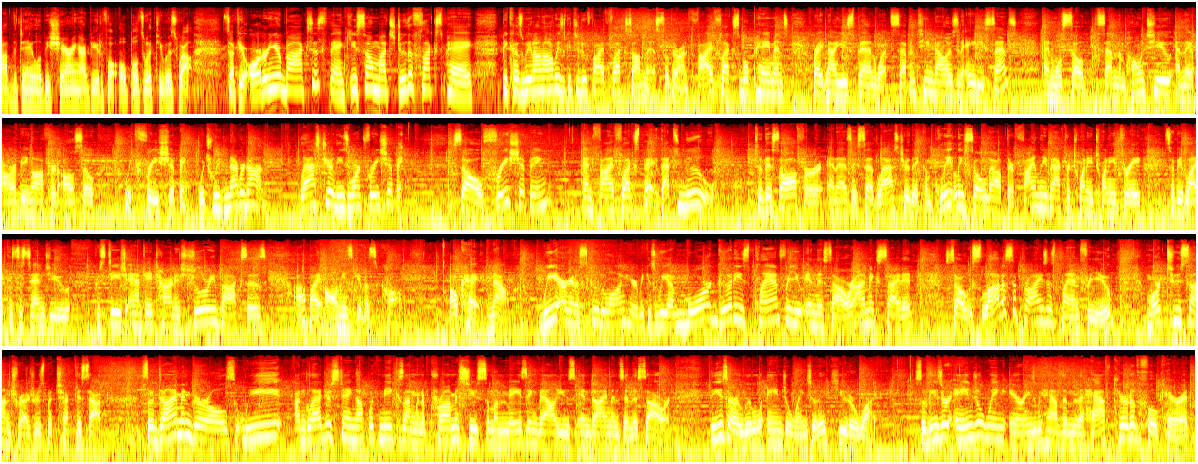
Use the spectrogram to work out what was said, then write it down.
of the day, we'll be sharing our beautiful opals with you as well. So if you're ordering your boxes, thank you so much. Do the flex pay because we don't always get to do five flex on this. So they're on five flexible payments. Right now you spend, what, $17.80 and we'll sell, send them home to you and they are being offered also with free shipping, which we've never done. Last year, these weren't free shipping. So free shipping and five flex pay. That's new to this offer. And as I said, last year they completely sold out. They're finally back for 2023. So if you'd like us to send you prestige anti-tarnish jewelry boxes, uh, by all means give us a call. Okay, now, we are gonna scoot along here because we have more goodies planned for you in this hour. I'm excited. So, a lot of surprises planned for you. More Tucson treasures, but check this out. So Diamond Girls, we, I'm glad you're staying up with me because I'm gonna promise you some amazing values in diamonds in this hour. These are little angel wings. Are they cute or what? So these are angel wing earrings. We have them in the half carat or the full carat.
